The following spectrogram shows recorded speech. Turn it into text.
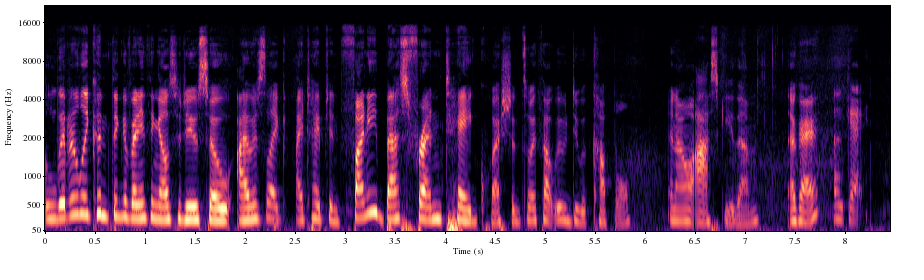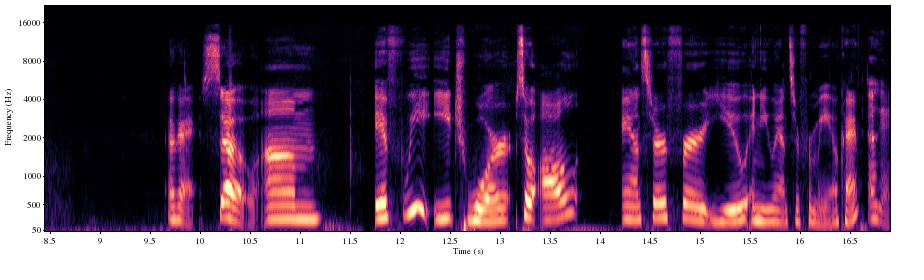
literally couldn't think of anything else to do, so I was like, I typed in funny best friend tag question, so I thought we would do a couple, and I'll ask you them. Okay. Okay. Okay, so um, if we each wore, so I'll answer for you and you answer for me. Okay. Okay.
